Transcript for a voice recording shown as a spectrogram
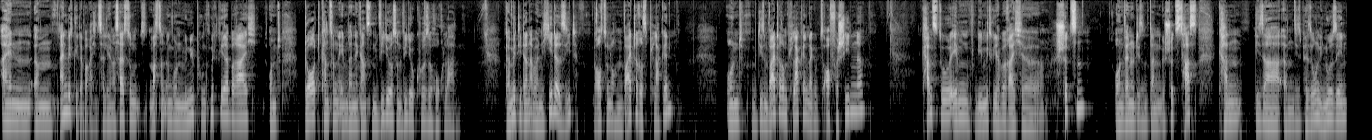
einen, ähm, einen Mitgliederbereich installieren. Das heißt, du machst dann irgendwo einen Menüpunkt Mitgliederbereich und dort kannst du dann eben deine ganzen Videos und Videokurse hochladen. Damit die dann aber nicht jeder sieht, brauchst du noch ein weiteres Plugin. Und mit diesem weiteren Plugin, da gibt es auch verschiedene, kannst du eben die Mitgliederbereiche schützen. Und wenn du diesen dann geschützt hast, kann dieser, ähm, diese Person, die nur sehen,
